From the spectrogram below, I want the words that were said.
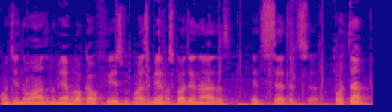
continuando no mesmo local físico, com as mesmas coordenadas, etc, etc. Portanto,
